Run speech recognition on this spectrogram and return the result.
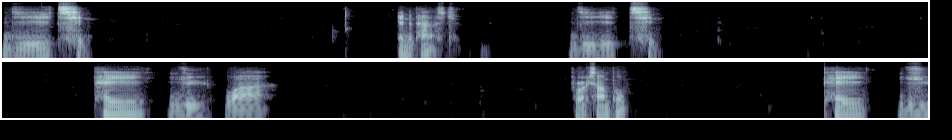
yi. In the past, yi qin. Pei yu wa. For example, pei yu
